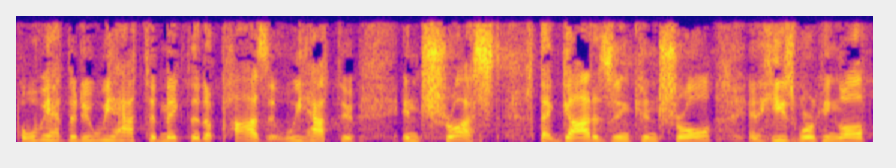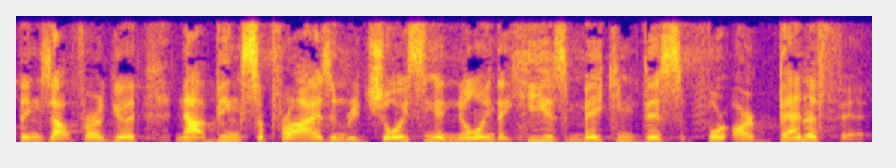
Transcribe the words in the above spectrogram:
But what we have to do, we have to make the deposit. We have to entrust that God is in control and He's working all things out for our good, not being surprised and rejoicing and knowing that He is making this for our benefit.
